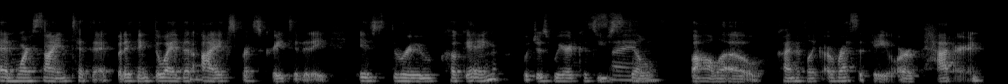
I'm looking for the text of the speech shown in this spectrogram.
and more scientific. But I think the way that I express creativity is through cooking, which is weird because you still. Follow kind of like a recipe or a pattern.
